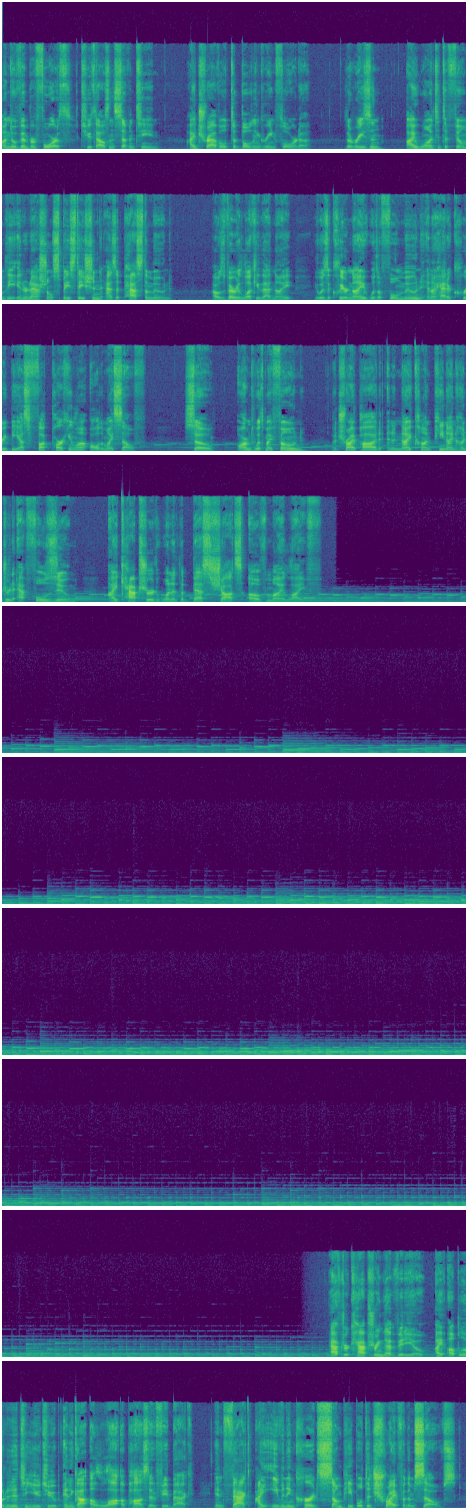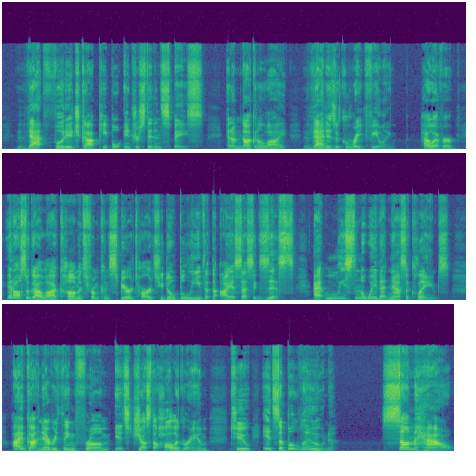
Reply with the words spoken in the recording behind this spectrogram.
On November 4th, 2017, I traveled to Bowling Green, Florida. The reason? I wanted to film the International Space Station as it passed the moon. I was very lucky that night. It was a clear night with a full moon, and I had a creepy as fuck parking lot all to myself. So, armed with my phone, a tripod, and a Nikon P900 at full zoom, I captured one of the best shots of my life. After capturing that video, I uploaded it to YouTube and it got a lot of positive feedback. In fact, I even encouraged some people to try it for themselves. That footage got people interested in space, and I'm not gonna lie, that is a great feeling. However, it also got a lot of comments from conspiratards who don't believe that the ISS exists, at least in the way that NASA claims. I've gotten everything from it's just a hologram to it's a balloon. Somehow.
